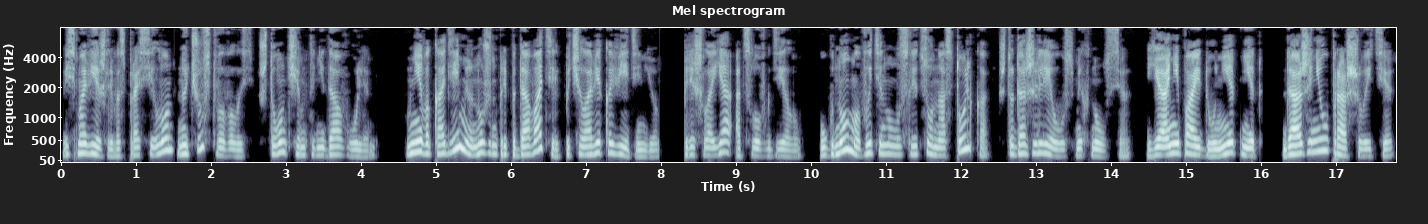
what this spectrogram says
Весьма вежливо спросил он, но чувствовалось, что он чем-то недоволен. «Мне в академию нужен преподаватель по человековедению», перешла я от слов к делу. У гнома вытянулось лицо настолько, что даже Лео усмехнулся. «Я не пойду, нет-нет, даже не упрашивайте.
